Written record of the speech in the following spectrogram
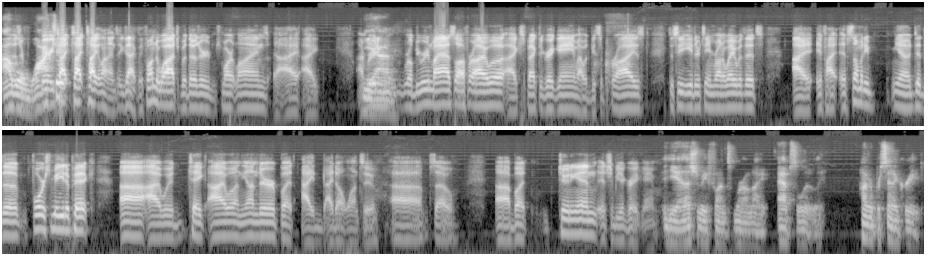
I will watch very it. tight, tight tight lines. Exactly, fun to watch, but those are smart lines. I I I'm Yeah. rooting. I'll be rooting my ass off for Iowa. I expect a great game. I would be surprised to see either team run away with it. I if I if somebody you know did the force me to pick, uh, I would take Iowa and the under, but I I don't want to. Uh, so, uh, but tuning in, it should be a great game. Yeah, that should be fun tomorrow night. Absolutely. 100% agreed.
